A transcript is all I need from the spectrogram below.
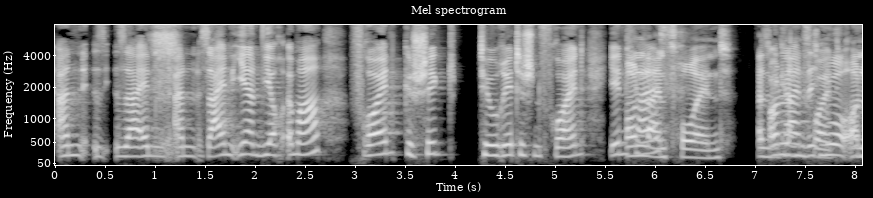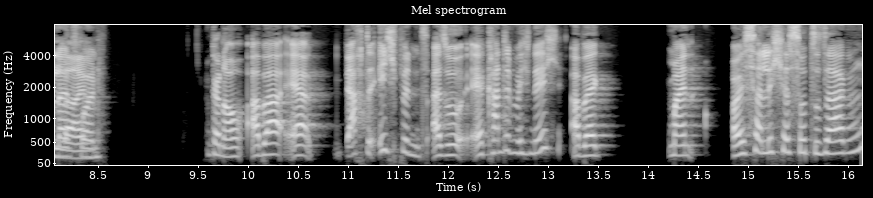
an seinen, an seinen, ihren, wie auch immer, Freund geschickt, theoretischen Freund. Jedenfalls, Online-Freund. Also kannten sich nur online. Online-Freund. Genau, aber er dachte, ich bin's. Also er kannte mich nicht, aber mein Äußerliches sozusagen.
